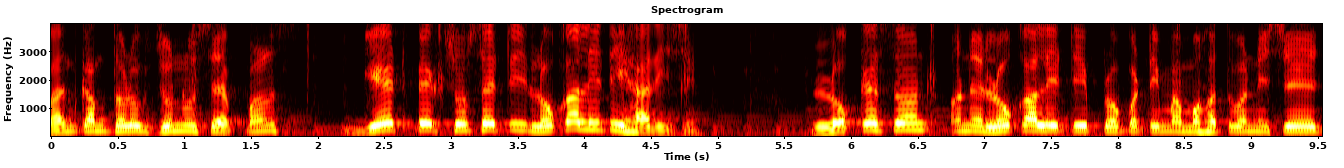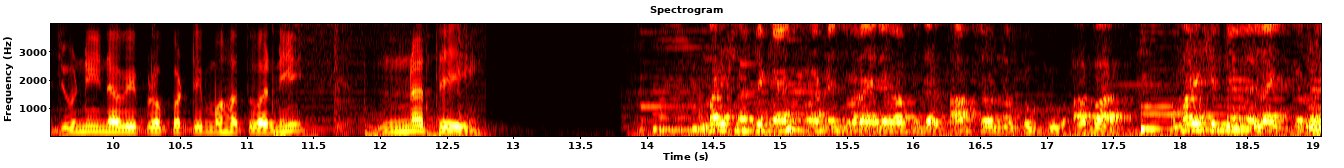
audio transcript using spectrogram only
બાંધકામ થોડુંક જૂનું છે, પણ ગેટ પેક સોસાયટી લોકાલિટી સારી છે. લોકેશન અને લોકાલિટી પ્રોપર્ટીમાં મહત્ત્વની છે, જૂની નવી પ્રોપર્ટી મહત્ત્વની નથી. અમારી સાથે કાયમી માટે જોડાઈ રહેવા બદલ આપ સૌનો ખૂબ ખૂબ આભાર. અમારી ચેનલને લાઈક કરો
